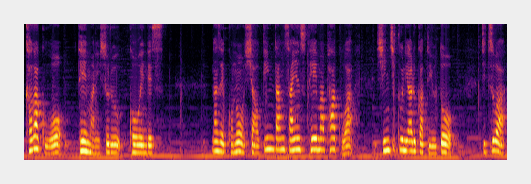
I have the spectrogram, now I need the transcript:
科学をテーマにする公園です。なぜこの小叮当サイエンステーマパークは新築にあるかというと実は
